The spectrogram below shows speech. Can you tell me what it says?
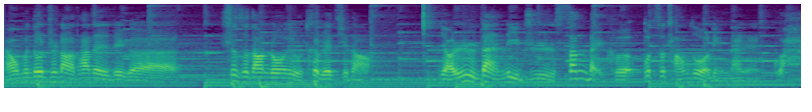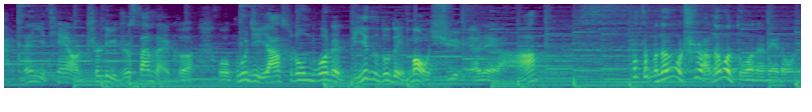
然后我们都知道他的这个诗词当中有特别提到，叫日啖荔枝三百颗，不辞常作岭南人。乖，那一天要吃荔枝三百颗，我估计呀，苏东坡这鼻子都得冒血呀，这个啊，他怎么能够吃了那么多呢？那东西？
